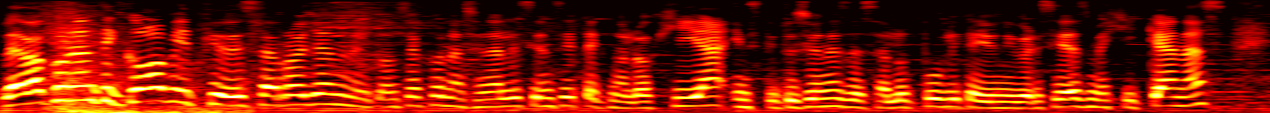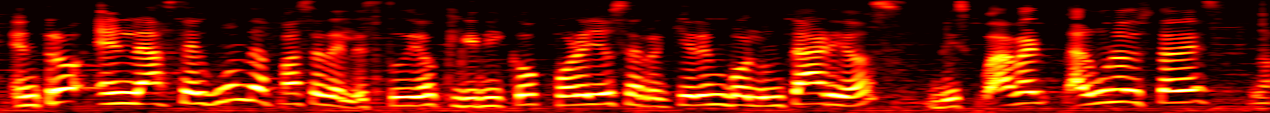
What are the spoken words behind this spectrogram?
La vacuna anti-COVID que desarrollan en el Consejo Nacional de Ciencia y Tecnología, instituciones de salud pública y universidades mexicanas, entró en la segunda fase del estudio clínico. Por ello se requieren voluntarios. A ver, ¿alguno de ustedes? ¿No?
